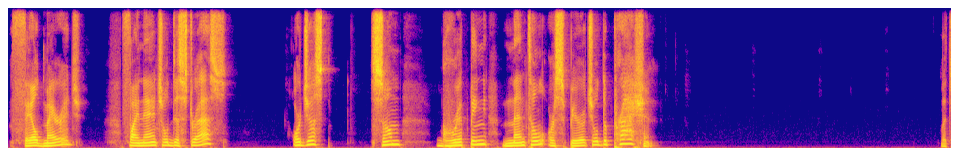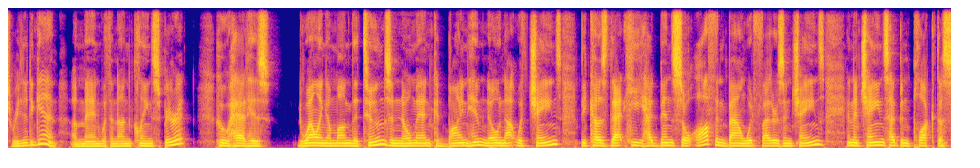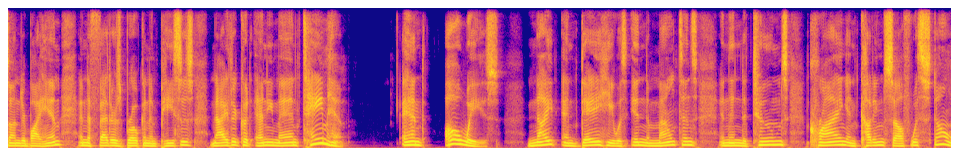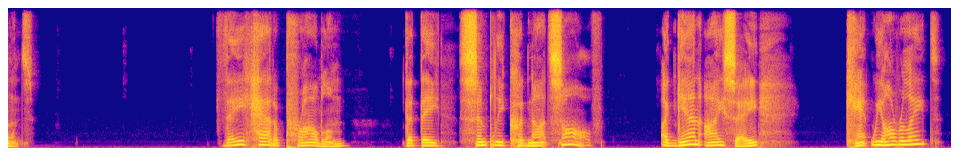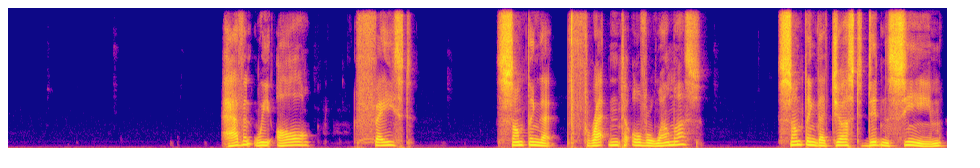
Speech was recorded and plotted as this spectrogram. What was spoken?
failed marriage, financial distress, or just some gripping mental or spiritual depression. Let's read it again. A man with an unclean spirit who had his dwelling among the tombs, and no man could bind him, no, not with chains, because that he had been so often bound with fetters and chains, and the chains had been plucked asunder by him, and the fetters broken in pieces, neither could any man tame him. And always, night and day, he was in the mountains and in the tombs, crying and cutting himself with stones they had a problem that they simply could not solve. Again, I say, can't we all relate? Haven't we all faced something that threatened to overwhelm us? Something that just didn't seem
